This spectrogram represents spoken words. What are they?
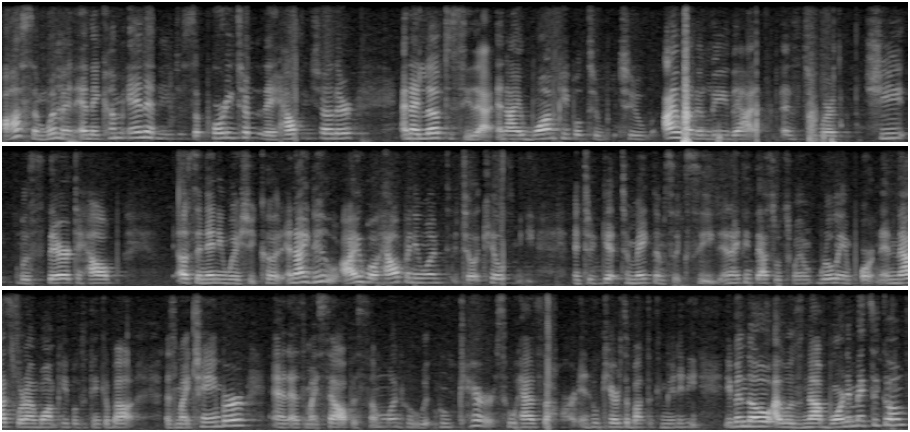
awesome women, and they come in and they just support each other, they help each other, and I love to see that. And I want people to, to I want to leave that as to where she was there to help us in any way she could, and I do. I will help anyone until it kills me, and to get to make them succeed. And I think that's what's really important, and that's what I want people to think about as my chamber and as myself as someone who, who cares, who has the heart, and who cares about the community. Even though I was not born in Mexico,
